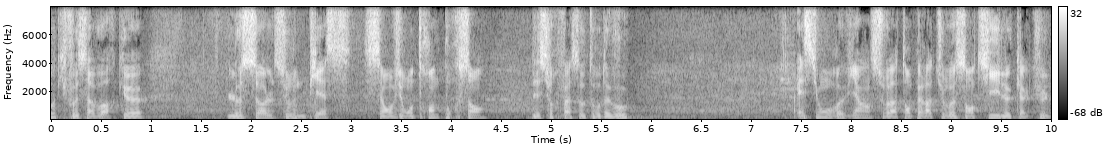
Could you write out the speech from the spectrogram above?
Donc il faut savoir que le sol sur une pièce, c'est environ 30% des surfaces autour de vous. Et si on revient sur la température ressentie, le calcul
